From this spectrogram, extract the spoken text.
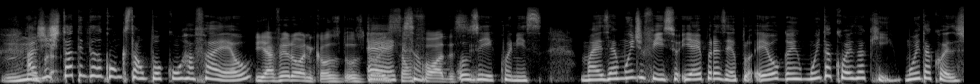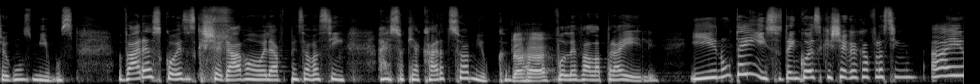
Nunca. A gente tá tentando conquistar um pouco com o Rafael. E a Verônica, os, os dois É, são, são fodas. Os assim. ícones. Mas é muito difícil. E aí, por exemplo, eu ganho muita coisa aqui. Muita coisa. Chegam uns mimos. Várias coisas que chegavam, eu olhava e pensava assim: ah, isso aqui é a cara do seu Amilca. Vou levar lá pra ele. E não tem isso. Tem coisa que chega que eu falo assim: ai,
